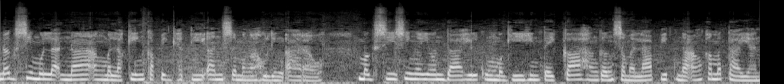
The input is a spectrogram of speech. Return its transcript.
nagsimula na ang malaking kapighatian sa mga huling araw. Magsisi ngayon dahil kung maghihintay ka hanggang sa malapit na ang kamatayan,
